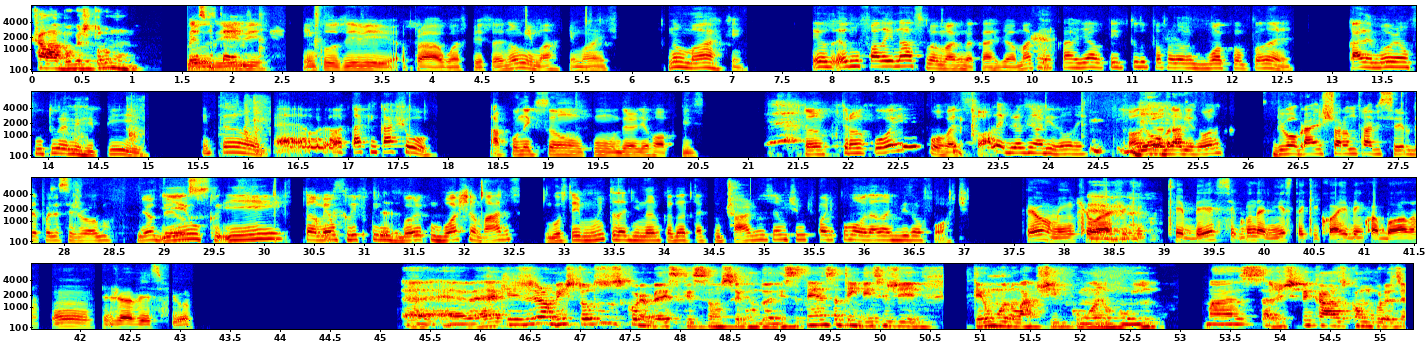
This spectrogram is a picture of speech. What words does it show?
calar a boca de todo mundo. Mesmo Inclusive, inclusive para algumas pessoas, não me marquem mais. Não marquem. Eu, eu não falei nada sobre a máquina cardial. A máquina cardial tem tudo para fazer uma boa campanha. Kyler Murray é um futuro MVP. Então, é, o ataque encaixou. A conexão com o DeAndre Hopkins trancou e, pô, vai só alegrias em Arizona, hein? Só Bill alegrias em. Arizona. Bill O'Brien chora no travesseiro depois desse jogo. Meu E, Deus. o, e também o Cliff Kingsbury com boas chamadas. Gostei muito da dinâmica do ataque do Cardinals. É um time que pode incomodar na divisão forte. Realmente, eu É. acho que QB segundanista que corre bem com a bola. Hum, já vi esse filme. É, é, é que geralmente todos os quarterbacks que são segundanistas têm essa tendência de ter um ano atípico, um ano ruim, mas a gente vê casos como, por exemplo,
